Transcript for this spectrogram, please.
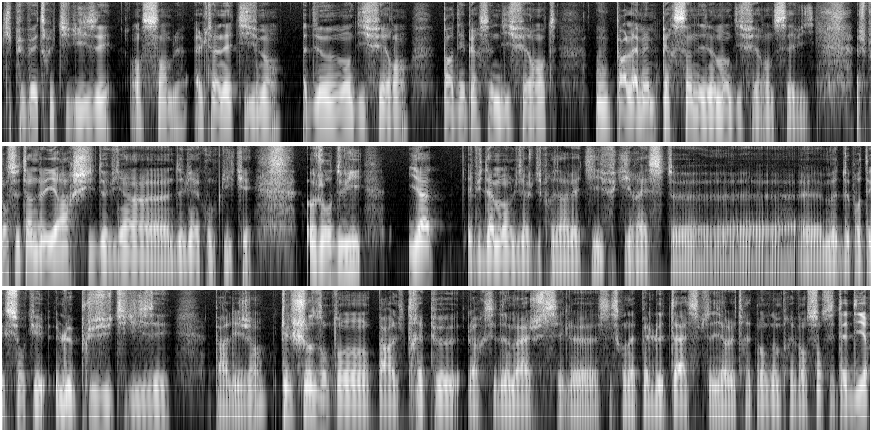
qui peuvent être utilisés ensemble, alternativement, à des moments différents, par des personnes différentes, ou par la même personne à des moments différents de sa vie. Je pense que ce terme de hiérarchie devient, euh, devient compliqué. Aujourd'hui, il y a évidemment l'usage du préservatif qui reste euh, mode de protection qui est le plus utilisé par les gens. Quelque chose dont on parle très peu, alors que c'est dommage, c'est ce qu'on appelle le TASP, c'est-à-dire le traitement comme prévention, c'est-à-dire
